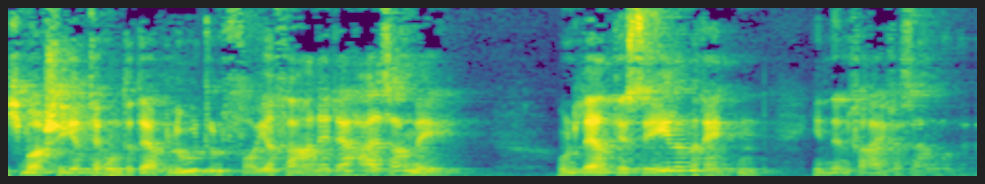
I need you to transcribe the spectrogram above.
Ich marschierte unter der Blut- und Feuerfahne der Heilsarmee und lernte Seelen retten in den Freiversammlungen.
